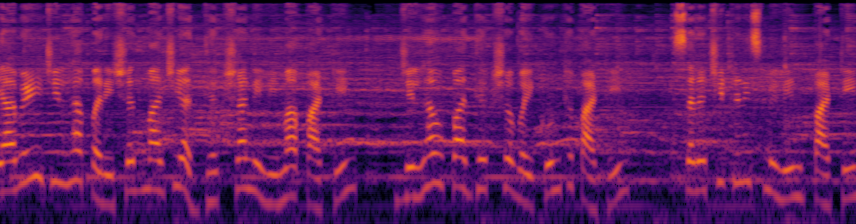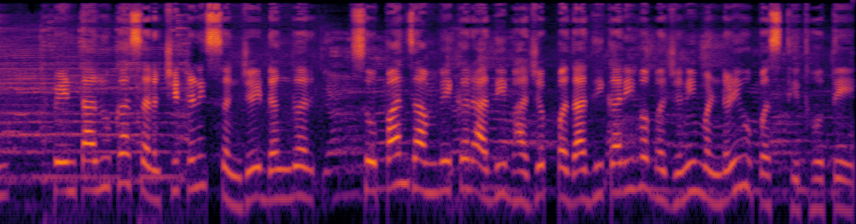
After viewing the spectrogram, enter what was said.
यावेळी जिल्हा परिषद माजी अध्यक्षा निलिमा पाटील जिल्हा उपाध्यक्ष वैकुंठ पाटील सरचिटणीस मिलिंद पाटील पेण तालुका सरचिटणीस संजय डंगर सोपान जांभेकर आदी भाजप पदाधिकारी व भजनी मंडळी उपस्थित होते.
